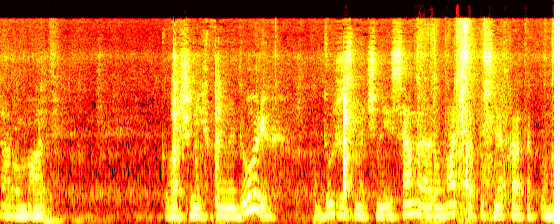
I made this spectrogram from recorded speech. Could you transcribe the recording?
Аромат квашених помідорів дуже смачний, саме аромат капусняка такого.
